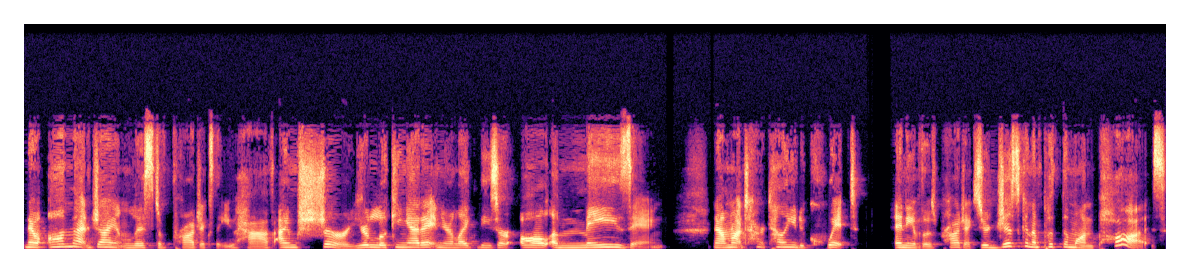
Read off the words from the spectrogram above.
Now, on that giant list of projects that you have, I'm sure you're looking at it and you're like, these are all amazing. Now, I'm not t- telling you to quit any of those projects. You're just going to put them on pause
